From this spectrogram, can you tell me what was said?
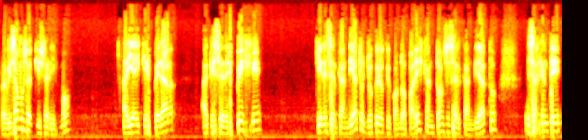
revisamos el kirchnerismo, ahí hay que esperar a que se despeje quién es el candidato. Yo creo que cuando aparezca entonces el candidato, esa gente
